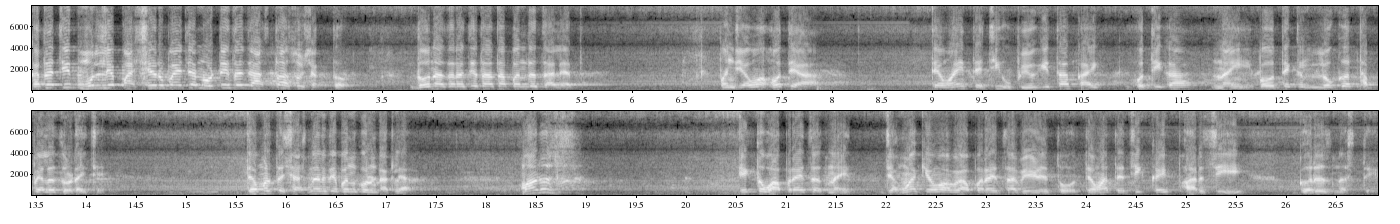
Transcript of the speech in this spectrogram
कदाचित मूल्य पाचशे रुपयाच्या नोटेचं जास्त असू शकतं. दोन हजाराचे तर आता बंदच झाल्यात. पण जेव्हा होत्या तेव्हाही त्याची उपयोगिता काय होती का? नाही. बहुतेक लोक थप्प्याला जोडायचे. त्यामुळे तर शासनाने ते बंद करून टाकल्या. माणूस एक तर वापरायचाच नाहीत. जेव्हा केव्हा वापरायचा वेळ येतो तेव्हा त्याची काही फारशी गरज नसते.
